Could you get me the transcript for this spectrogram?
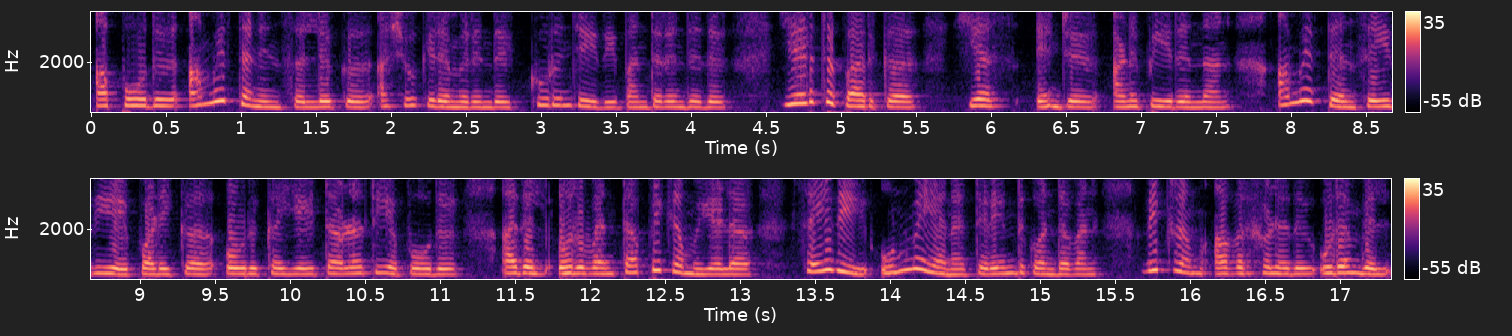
அப்போது அமிர்தனின் சொல்லுக்கு அசோக்கிடமிருந்து குறுஞ்செய்தி வந்திருந்தது. எடுத்து பார்க்க எஸ் என்று அனுப்பியிருந்தான். அமிர்தன் செய்தியை படிக்க ஒரு கையை தளர்த்திய போது அதில் ஒருவன் தப்பிக்க முயல செய்தி உண்மையென தெரிந்து கொண்டவன். விக்ரம் அவர்களது உடம்பில்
